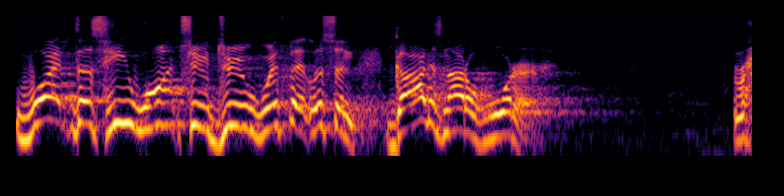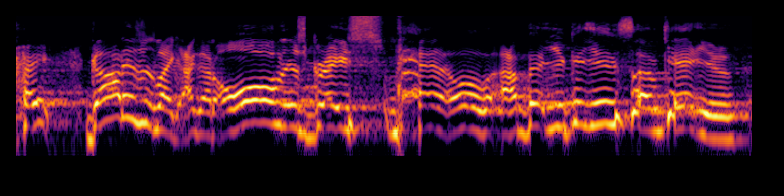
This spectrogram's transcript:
What does he want to do with it? Listen, God is not a hoarder. Right? God isn't like, I got all this grace, man. Oh, I bet you could use some, can't you?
